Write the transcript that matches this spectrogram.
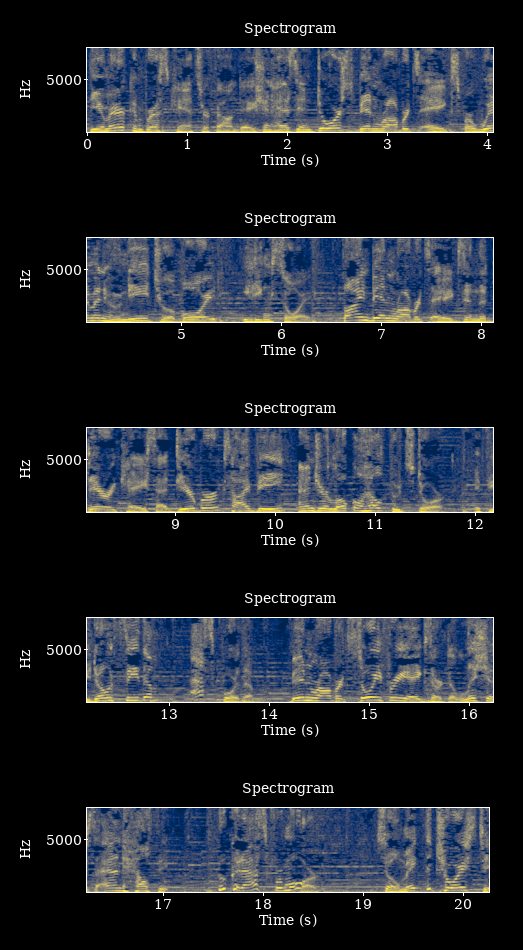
The American Breast Cancer Foundation has endorsed Ben Roberts eggs for women who need to avoid eating soy. Find Ben Roberts eggs in the dairy case at Dierberg's, Hy-Vee, and your local health food store. If you don't see them, ask for them. Ben Roberts soy-free eggs are delicious and healthy. Who could ask for more? So make the choice to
